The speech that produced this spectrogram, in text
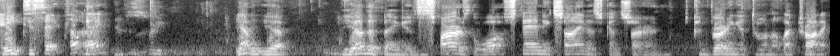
Eight to six, okay. Yep, Yeah, the other thing is, as far as the wall, standing sign is concerned, converting it to an electronic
